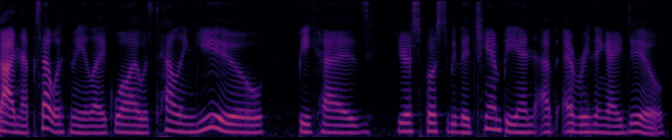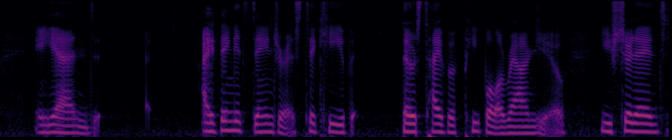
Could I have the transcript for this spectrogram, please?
gotten upset with me. Like, well, I was telling you because you're supposed to be the champion of everything I do. And I think it's dangerous to keep those type of people around you. You shouldn't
